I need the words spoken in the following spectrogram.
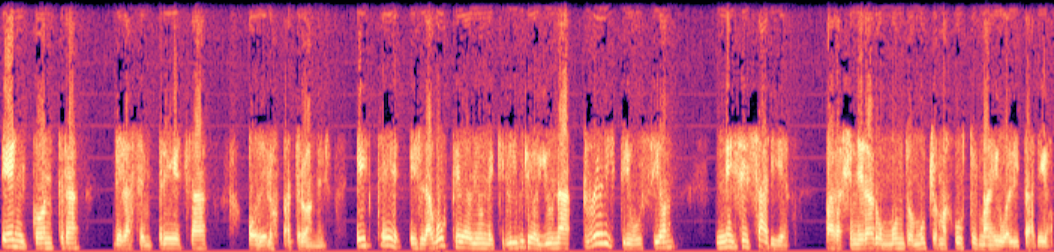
en contra de las empresas o de los patrones. Este es la búsqueda de un equilibrio y una redistribución necesaria para generar un mundo mucho más justo y más igualitario.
